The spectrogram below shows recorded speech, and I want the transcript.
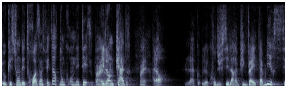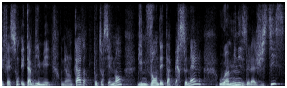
aux questions des trois inspecteurs. Donc on était on est dans le cadre. Alors la, Cour de justice de la République va établir, si ces faits sont établis, mais on est dans le cadre potentiellement d'une vendetta personnelle où un ministre de la Justice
